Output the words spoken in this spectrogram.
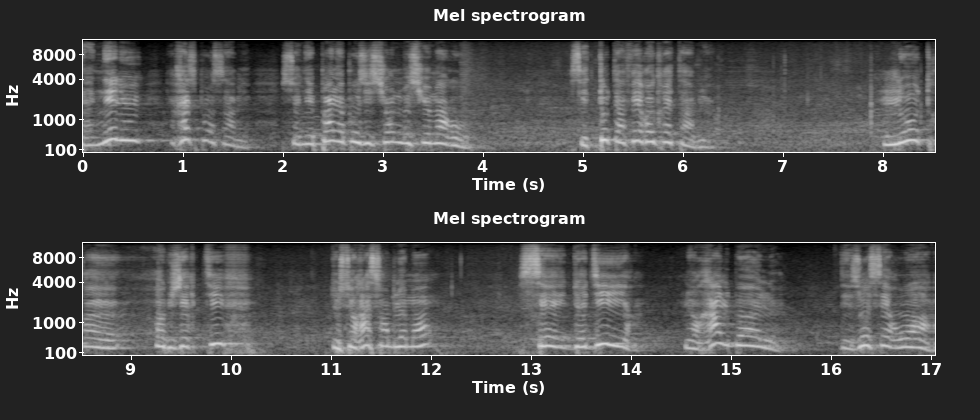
d'un élu responsable. Ce n'est pas la position de M. Marot. C'est tout à fait regrettable. L'autre objectif de ce rassemblement, c'est de dire le ras-le-bol des Auxerrois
